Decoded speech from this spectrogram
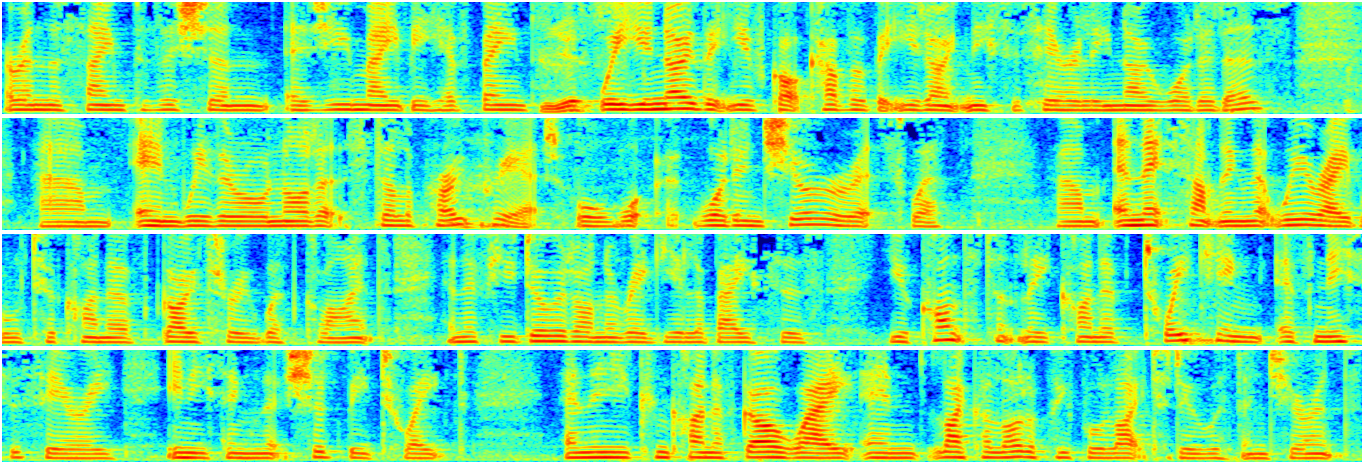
are in the same position as you maybe have been, yes. where you know that you've got cover, but you don't necessarily know what it is, um, and whether or not it's still appropriate or what, what insurer it's with. Um, and that's something that we're able to kind of go through with clients. And if you do it on a regular basis, you're constantly kind of tweaking, if necessary, anything that should be tweaked. And then you can kind of go away and like a lot of people like to do with insurance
